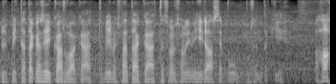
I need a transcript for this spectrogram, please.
Nyt pitää tätä käsikaasua käyttää. Viimeksi mä tää käyttäin, se oli, niin hidas se pumppu sen takia. Aha.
